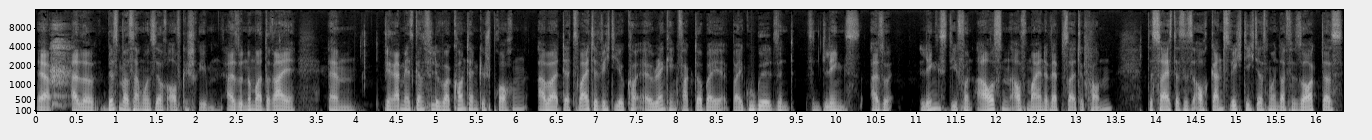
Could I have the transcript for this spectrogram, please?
Ja, also ein bisschen was haben wir uns ja auch aufgeschrieben. Also Nummer drei, ähm, wir haben jetzt ganz viel über Content gesprochen, aber der zweite wichtige äh, Ranking-Faktor bei, bei Google sind, sind Links. Also Links, die von außen auf meine Webseite kommen. Das heißt, das ist auch ganz wichtig, dass man dafür sorgt, dass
